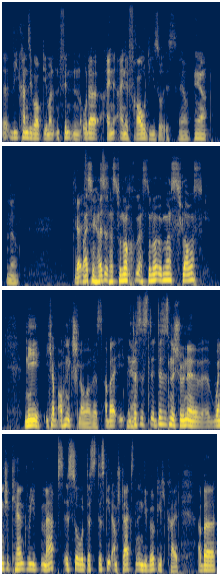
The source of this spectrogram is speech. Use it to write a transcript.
äh, wie kann sie überhaupt jemanden finden? Oder eine, eine Frau, die so ist, ja. Ja. ja. ja Weiß nicht, hast, also, hast du noch, hast du noch irgendwas Schlaues? Nee, ich habe auch nichts Schlaueres. Aber i- Ja. das, ist, das ist eine schöne, äh, When She Can't Read Maps ist so, das, das geht am stärksten in die Wirklichkeit. Aber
